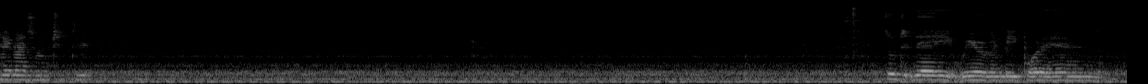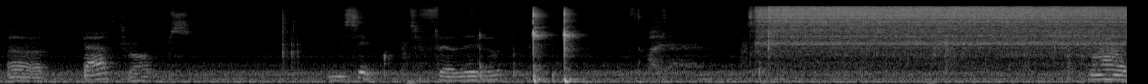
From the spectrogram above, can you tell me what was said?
Hey guys, what to do? So today we are going to be putting uh, bath drops in the sink. Let's fill it up. Wow.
